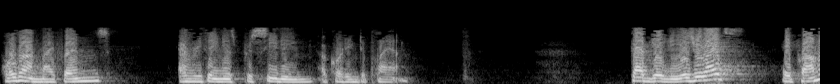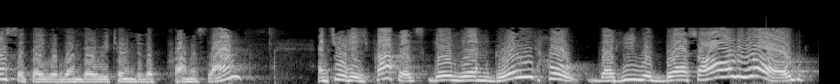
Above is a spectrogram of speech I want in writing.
Hold on, my friends. Everything is proceeding according to plan. God gave the Israelites a promise that they would one day return to the promised land and through his prophets gave them great hope that he would bless all the world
